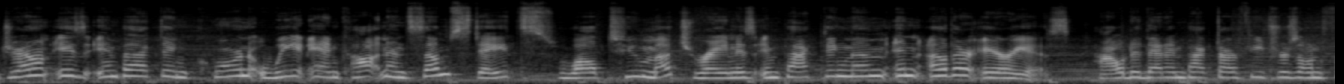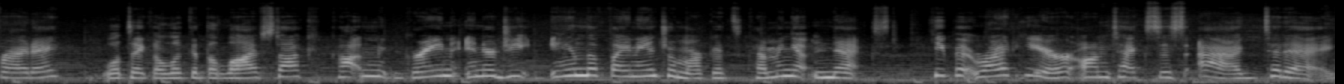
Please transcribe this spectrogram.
Drought is impacting corn, wheat, and cotton in some states, while too much rain is impacting them in other areas. How did that impact our futures on Friday? We'll take a look at the livestock, cotton, grain, energy, and the financial markets coming up next. Keep it right here on Texas Ag Today.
